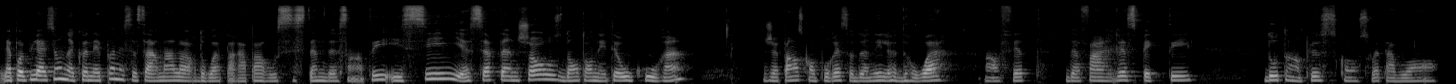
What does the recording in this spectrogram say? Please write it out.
La population ne connaît pas nécessairement leurs droits par rapport au système de santé. Et s'il y a certaines choses dont on était au courant, je pense qu'on pourrait se donner le droit, en fait, de faire respecter d'autant plus qu'on souhaite avoir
